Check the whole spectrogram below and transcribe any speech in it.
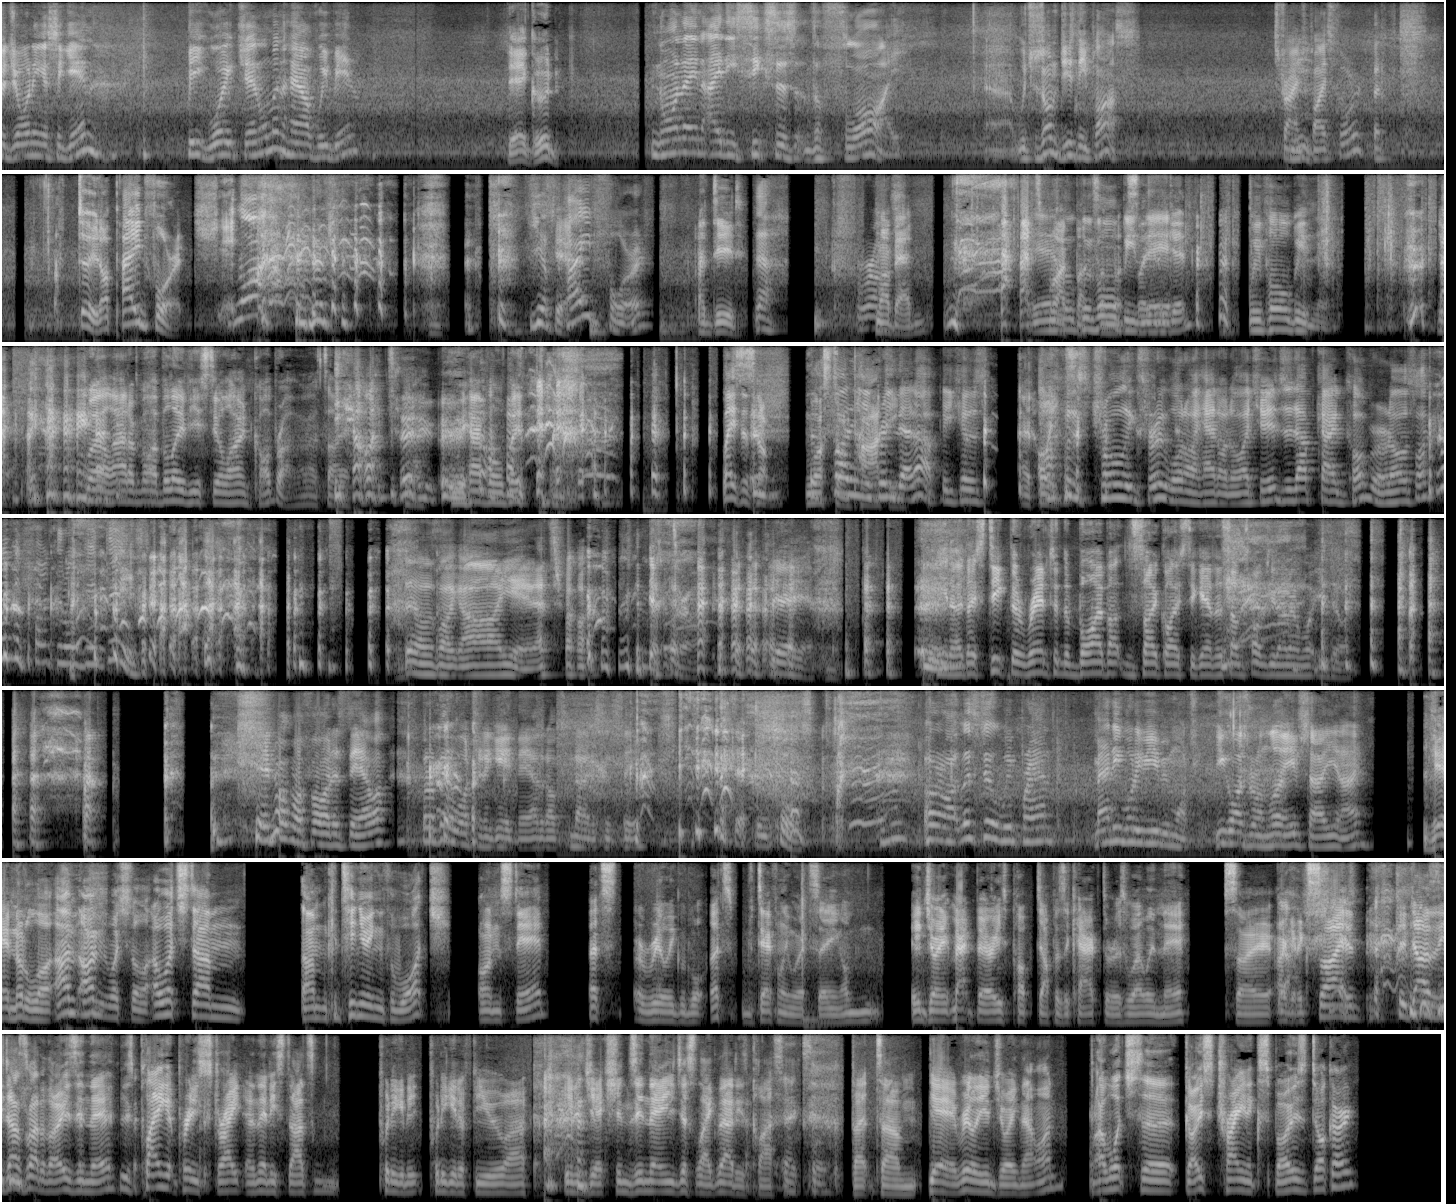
for joining us again. Big week, gentlemen. How have we been? Yeah, good. 1986's The Fly, uh, which was on Disney Plus. Strange place for it, but Dude, I paid for it. Shit. what? you Yeah. paid for it. I did. Christ. My bad. That's Yeah, five look, we've all been there. again. We've all been there. Well, Adam, I believe you still own Cobra. So yeah, I do. we have all been there. At least it's not It's lost on funny you bring that up because I was trawling through what I had on iTunes and up came Cobra, and I was like, "Where the fuck did I get this?" then I was like, "Oh yeah, that's right." That's right. Yeah, yeah. You know, they stick the rent and the buy button so close together, sometimes you don't know what you're doing. yeah, not my finest hour, but I better watch it again now that I've noticed it's there. of course. All right, let's do a whip round. Maddie, what have you been watching? You guys are on leave, so you know. Yeah, not a lot. I'm, I've watched a lot. I watched um, um, continuing the watch on Stan. That's a really good watch. That's definitely worth seeing. I'm enjoying. it. Matt Berry's popped up as a character as well in there, so I Oh, get excited. he does. He does one of those in there. He's playing it pretty straight, and then he starts putting in putting in a few uh, interjections in there. You just like that is classic. Excellent. But um, yeah, really enjoying that one. I watched the Ghost Train Exposed doco,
